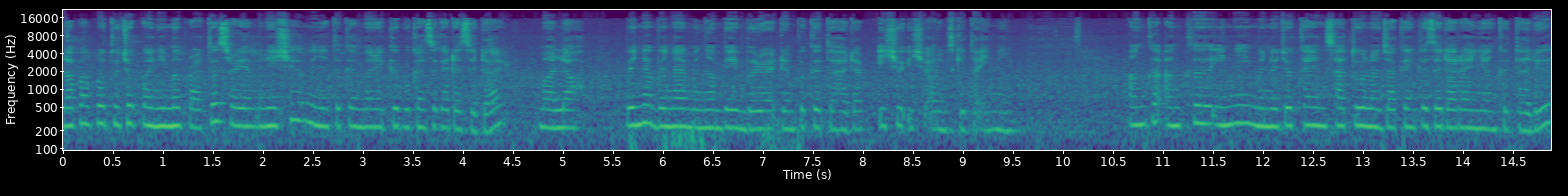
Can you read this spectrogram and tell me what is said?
87.5% rakyat Malaysia menyatakan mereka bukan sekadar sedar, malah benar-benar mengambil berat dan peka terhadap isu-isu alam sekitar ini. Angka-angka ini menunjukkan satu lonjakan kesedaran yang ketara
